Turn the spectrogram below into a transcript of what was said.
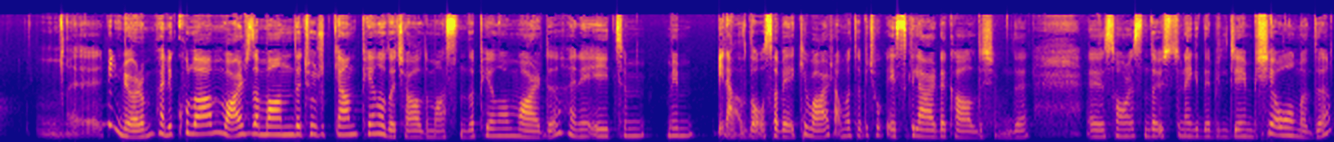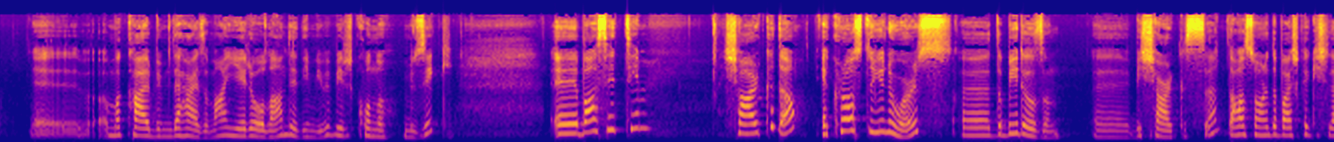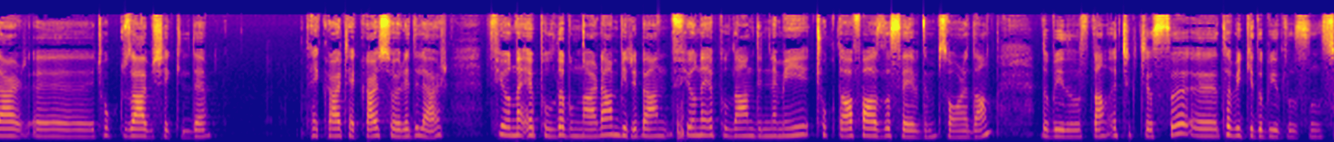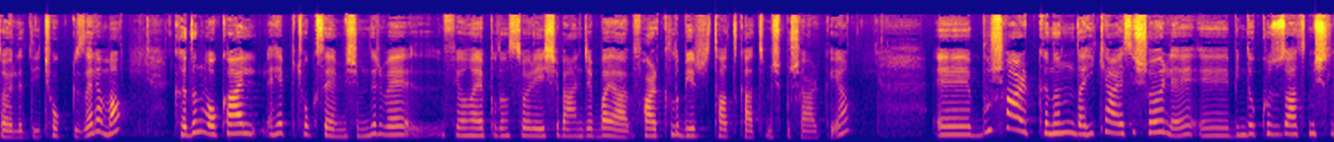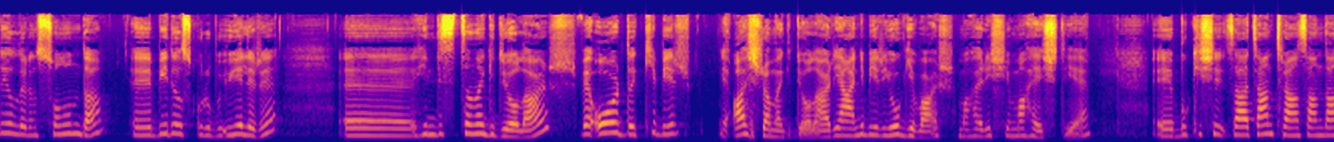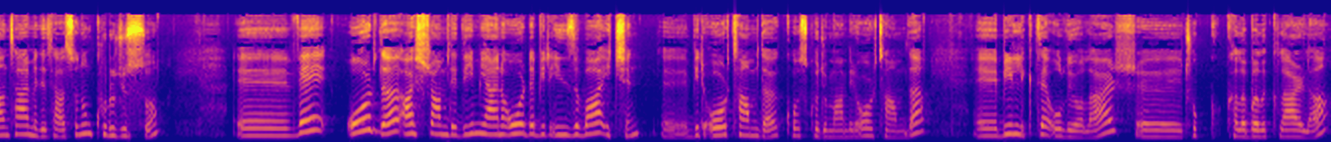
e, bilmiyorum hani kulağım var. Zamanında çocukken piyano da çaldım aslında. Piyanom vardı. Hani eğitimim biraz da olsa belki var ama tabii çok eskilerde kaldı şimdi. E, sonrasında üstüne gidebileceğim bir şey olmadı. E, ama kalbimde her zaman yeri olan dediğim gibi bir konu müzik. E, bahsettiğim şarkı da Across the Universe, e, The Beatles'ın e, bir şarkısı. Daha sonra da başka kişiler e, çok güzel bir şekilde tekrar tekrar söylediler. Fiona Apple da bunlardan biri. Ben Fiona Apple'dan dinlemeyi çok daha fazla sevdim sonradan. The Beatles'tan açıkçası. Tabii ki The Beatles'ın söylediği çok güzel ama kadın vokal hep çok sevmişimdir ve Fiona Apple'ın söyleyişi bence baya farklı bir tat katmış bu şarkıya. E, bu şarkının da hikayesi şöyle. E, 1960'lı yılların sonunda e, Beatles grubu üyeleri e, Hindistan'a gidiyorlar ve oradaki bir e, aşrama gidiyorlar. Yani bir yogi var Maharishi Mahesh diye. E, bu kişi zaten transandantal meditasyonun kurucusu. E, ve orada aşram dediğim yani orada bir inziva için e, bir ortamda koskocaman bir ortamda e, birlikte oluyorlar e, çok kalabalıklarla.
